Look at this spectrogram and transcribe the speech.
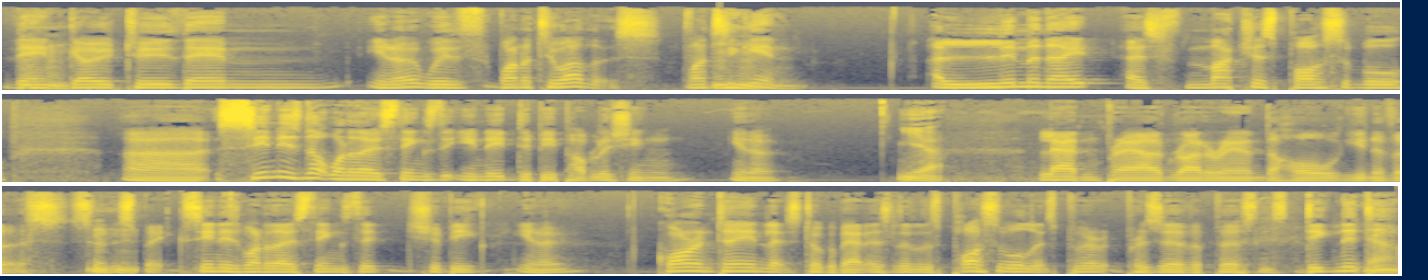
then Mhm. go to them, you know, with one or two others. Once Mhm. again, eliminate as much as possible. Uh, sin is not one of those things that you need to be publishing, you know, Yeah. loud and proud right around the whole universe, so to Mhm. speak. Sin is one of those things that should be, you know, quarantined. Let's talk about as little as possible. Let's pre- preserve a person's dignity. Yeah.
